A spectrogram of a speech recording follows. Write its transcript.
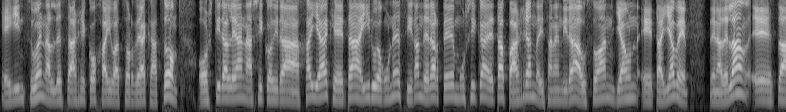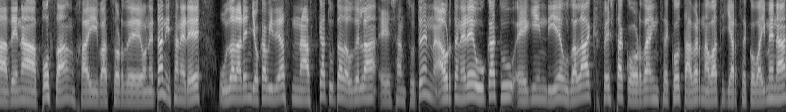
egin zuen alde zaharreko jai batzordeak atzo. Ostiralean hasiko dira jaiak eta hiru egunez igander arte musika eta parranda izanen dira auzoan jaun eta jabe. Dena dela, ez da dena poza jai batzorde honetan, izan ere udalaren jokabideaz nazkatuta daudela esan zuten. Aurten ere ukatu egin die udalak festako ordaintzeko taberna bat jartzeko baimena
